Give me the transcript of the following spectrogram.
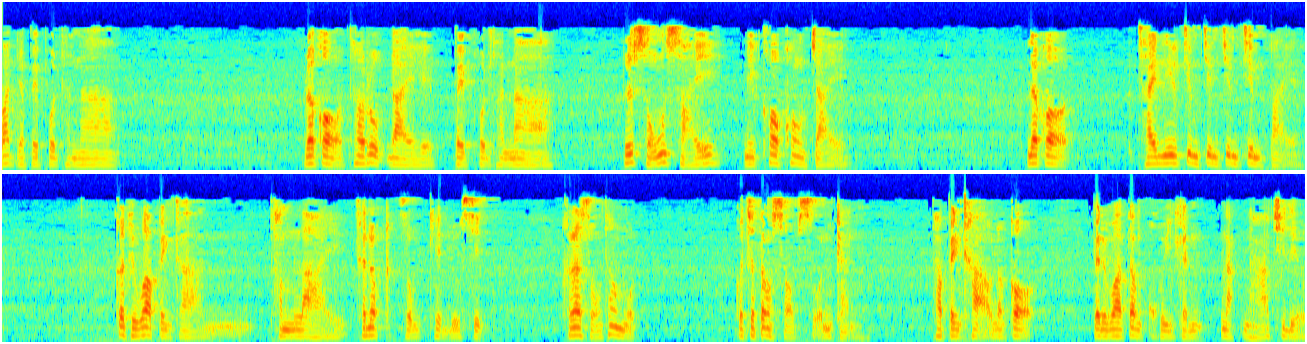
วัดอย่าไปพลธนา แล้วก็ถ้ารูปใดไปพลธนา หรือสงสัยมีข้อข้องใจ แล้วก็ ใช้นิ้วจิ้มจิ้มจิ้มจิ้มไป ก็ถือว่าเป็นการทำลายคณะสงฆ์เขตดุสิตคณะสงฆ์ทั้งหมด ก็จะต้องสอบสวนกัน ถ้าเป็นข่าวแล้วก็เป็นว่าต้องคุยกันหนักหนาทีเดียว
